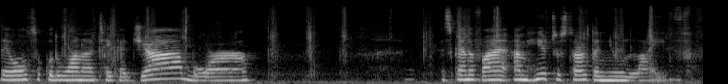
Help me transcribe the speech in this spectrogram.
They also could want to take a job or it's kind of I, I'm here to start a new life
